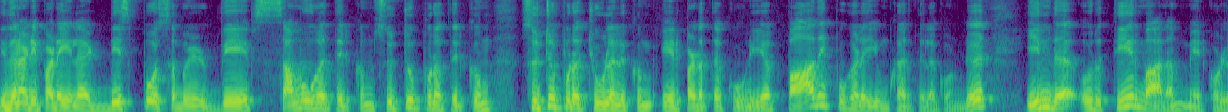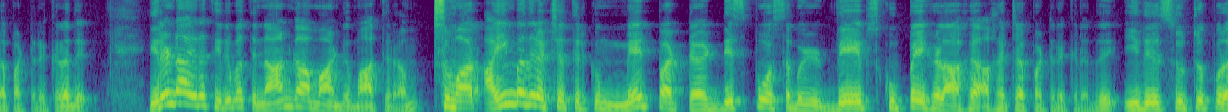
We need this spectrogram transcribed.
இதன் அடிப்படையில் டிஸ்போசபிள் வேப்ஸ் சமூகத்திற்கும் சுற்றுப்புறத்திற்கும் சுற்றுப்புற சூழலுக்கும் ஏற்படுத்தக்கூடிய பாதிப்புகளையும் கருத்தில் கொண்டு இந்த ஒரு தீர்மானம் மேற்கொள்ளப்பட்டிருக்கிறது. இரண்டாயிரத்தி இருபத்தி நான்காம் ஆண்டு மாத்திரம் சுமார் ஐம்பது லட்சத்திற்கும் மேற்பட்ட டிஸ்போசபிள் வேப்ஸ் குப்பைகளாக அகற்றப்பட்டிருக்கிறது. இது சுற்றுப்புற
